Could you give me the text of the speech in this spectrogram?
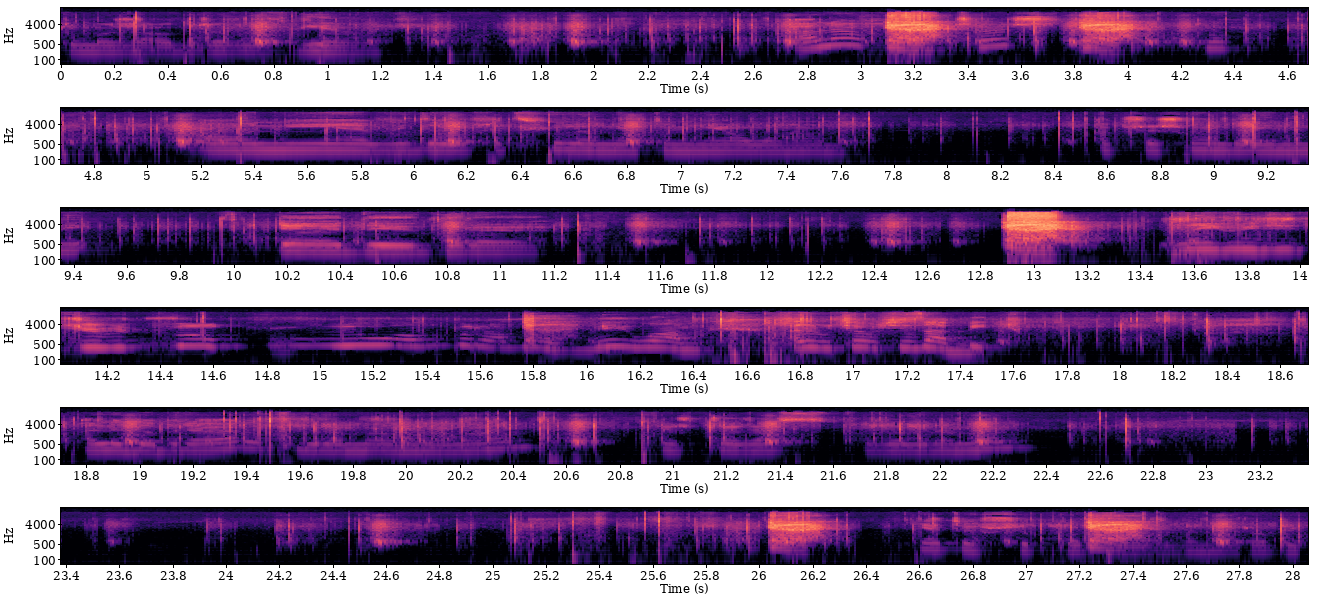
tu może od razu zginąć. Ale chociaż. O nie, widzę przed chwilą ja to miałam. A przeszłam do innej wtedy grę. No i widzicie, co byłam, prawie byłam. Ale chciałam się zabić. Ale dobra, gramy ona. Jeszcze raz to zagramy. Ja też szybko to będę robić.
